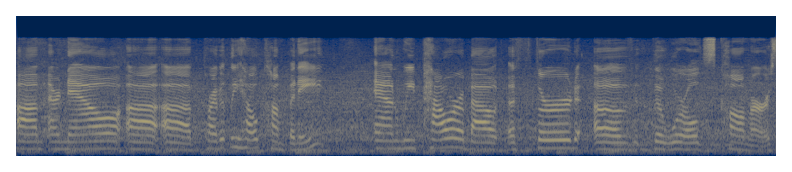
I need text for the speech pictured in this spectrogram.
um, are now uh, a privately held company and we power about a third of the world's commerce,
